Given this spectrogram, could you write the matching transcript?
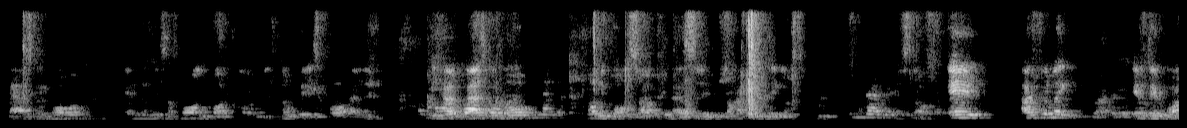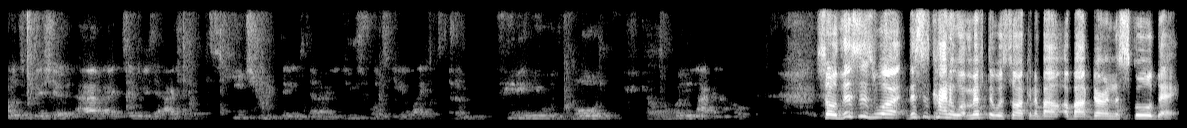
basketball, and then there's a volleyball club, there's no baseball, and then we have basketball, volleyball, soccer, that's it. We don't have anything else. And I feel like if they wanted to, they should have activities that actually teach you things that are useful to your life instead of feeding you with bullshit that's really not gonna help. So this is what this is kind of what Mifta was talking about about during the school day.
